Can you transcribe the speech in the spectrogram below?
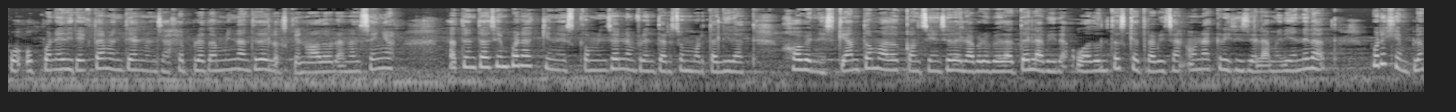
opone directamente al mensaje predominante de los que no adoran al Señor, la tentación para quienes comienzan a enfrentar su mortalidad, jóvenes que han tomado conciencia de la brevedad de la vida o adultos que atraviesan una crisis de la mediana edad, por ejemplo,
